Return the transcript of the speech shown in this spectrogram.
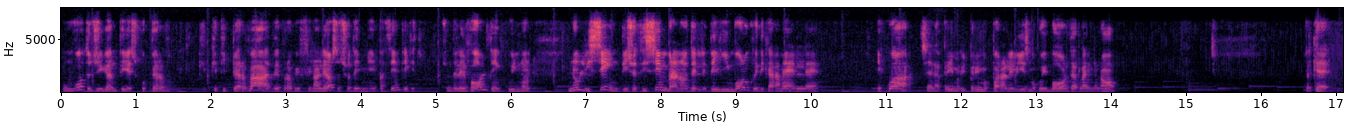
Un vuoto gigantesco per, che, che, ti pervade proprio fino alle ossa. Ho dei miei pazienti che sono delle volte in cui non, non li senti, cioè ti sembrano del, degli involucri di caramelle. E qua c'è prima, il primo parallelismo con i borderline, no? Perché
